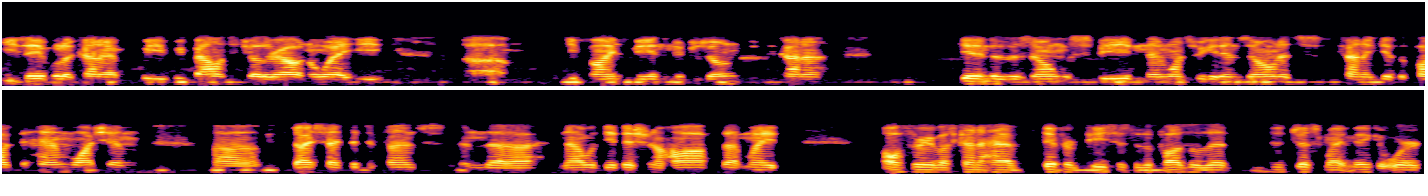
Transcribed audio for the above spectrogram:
he's able to kind of we, we balance each other out in a way. He um, he finds me in the neutral zone to kind of get into the zone with speed, and then once we get in zone, it's kind of give the puck to him, watch him uh, dissected defense, and uh, now with the addition of Hoff, that might all three of us kind of have different pieces to the puzzle that, just might make it work.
